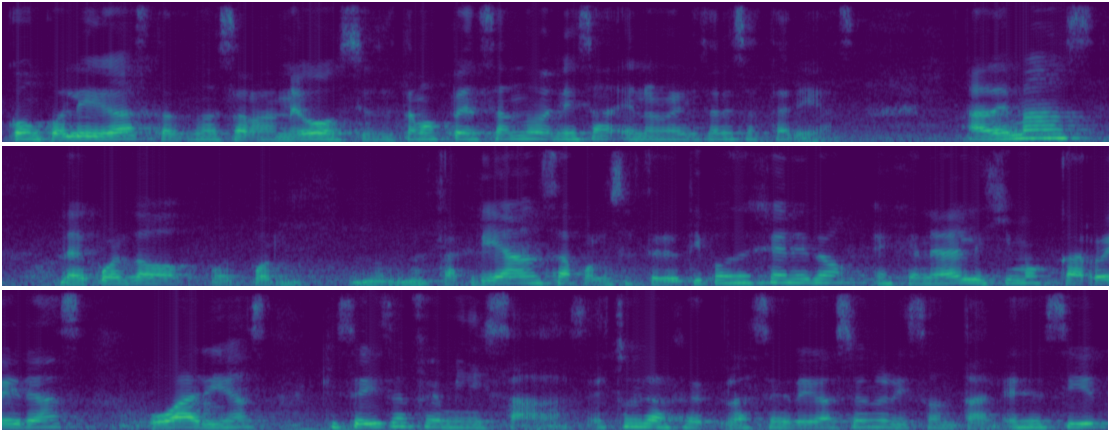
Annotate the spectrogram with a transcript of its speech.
con colegas tratando de cerrar negocios. Estamos pensando en, esa, en organizar esas tareas. Además, de acuerdo por, nuestra crianza, por los estereotipos de género, en general elegimos carreras o áreas que se dicen feminizadas. Esto es la, segregación horizontal, es decir,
